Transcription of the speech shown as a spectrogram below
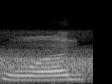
One.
